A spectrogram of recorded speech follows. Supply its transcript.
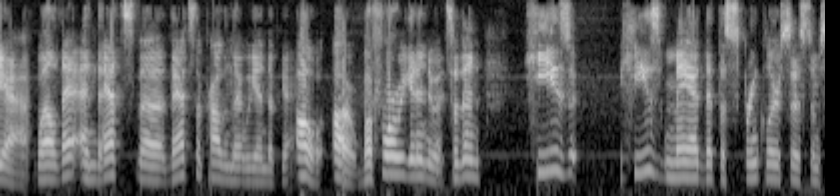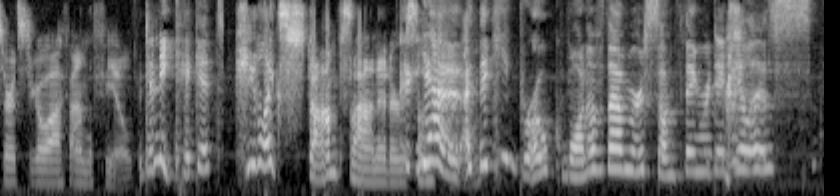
Yeah, well, that and that's the that's the problem that we end up getting. Oh, oh, before we get into it, so then he's he's mad that the sprinkler system starts to go off on the field. Didn't he kick it? He like stomps on it or something. Yeah, I think he broke one of them or something ridiculous.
